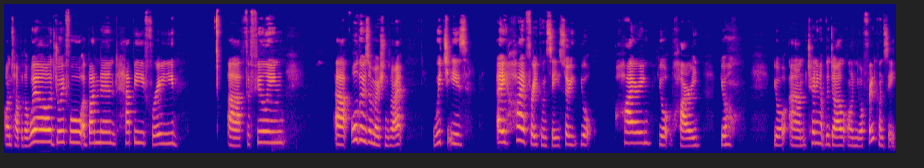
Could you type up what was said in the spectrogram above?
on top of the world, joyful, abundant, happy, free, uh, fulfilling, uh, all those emotions, right? Which is a higher frequency. So you're hiring, you're hiring, you're you're um, turning up the dial on your frequency.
